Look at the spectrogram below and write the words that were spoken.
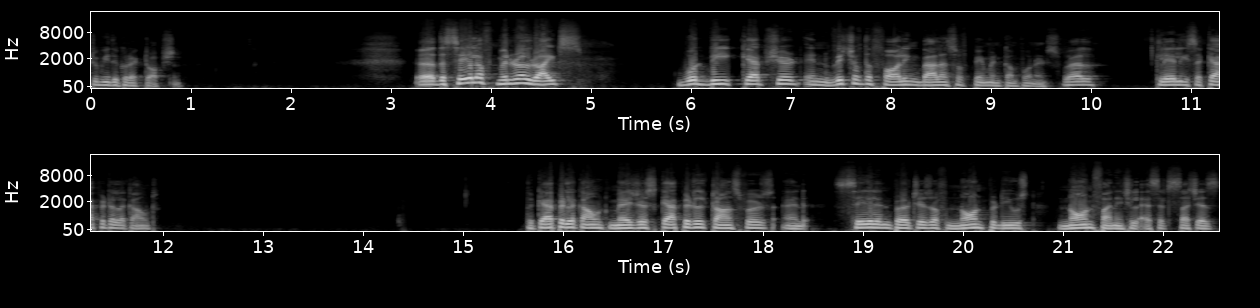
to be the correct option. Uh, the sale of mineral rights would be captured in which of the following balance of payment components? Well, clearly it's a capital account. The capital account measures capital transfers and sale and purchase of non-produced, non-financial assets such as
